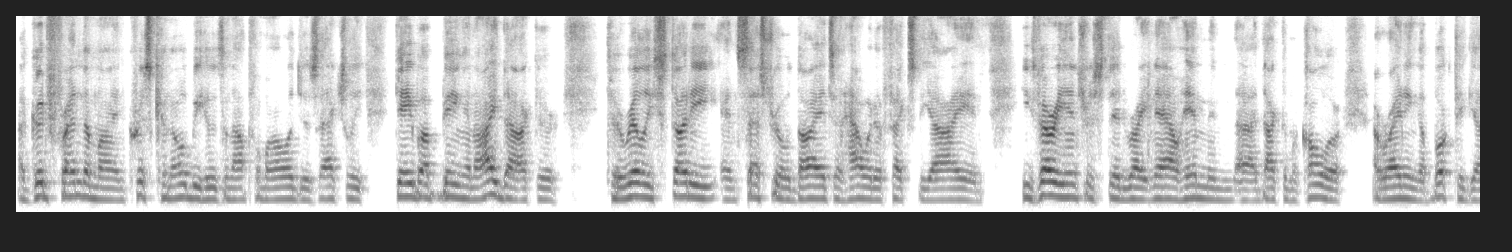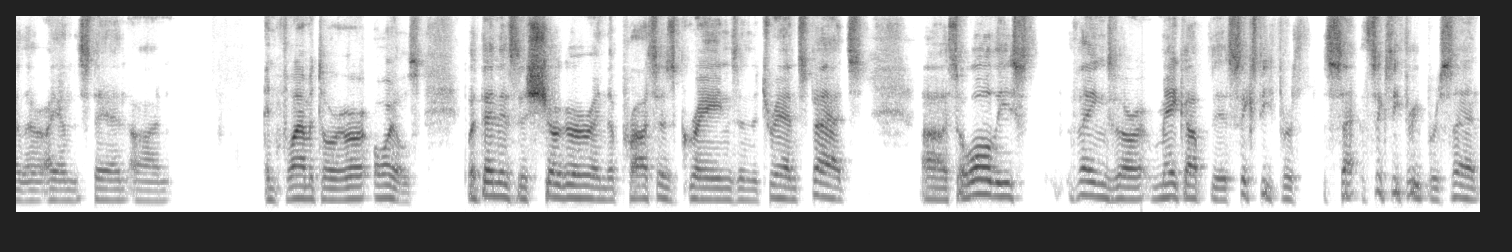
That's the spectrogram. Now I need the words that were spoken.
A good friend of mine, Chris Knobbe, who's an ophthalmologist, actually gave up being an eye doctor to really study ancestral diets and how it affects the eye. And he's very interested right now. Him and uh, Dr. McCullough are writing a book together, I understand, on inflammatory oils. But then there's the sugar and the processed grains and the trans fats. Uh, so all these things are make up the 60 63%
